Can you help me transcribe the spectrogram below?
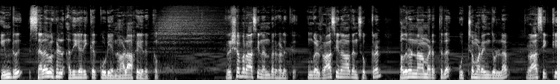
இன்று செலவுகள் அதிகரிக்கக்கூடிய நாளாக இருக்கும். ரிஷபராசி நண்பர்களுக்கு உங்கள் ராசிநாதன் சுக்ரன் பதினொன்னாம் இடத்துல உச்சமடைந்துள்ளார். ராசிக்கு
